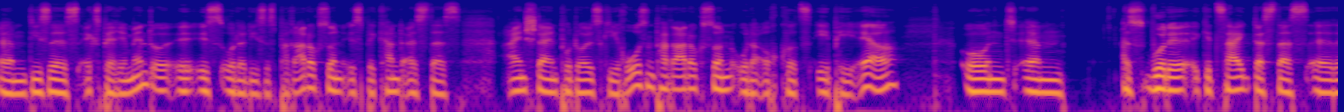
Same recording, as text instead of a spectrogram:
ähm, dieses Experiment äh, ist oder dieses Paradoxon ist bekannt als das Einstein-Podolsky-Rosen-Paradoxon oder auch kurz EPR. Und ähm, es wurde gezeigt, dass, das, äh,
